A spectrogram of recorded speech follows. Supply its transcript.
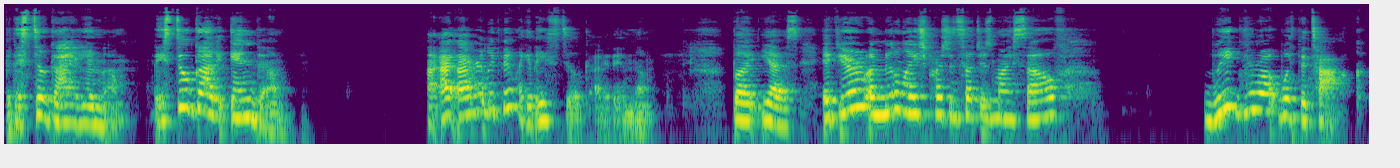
but they still got it in them. They still got it in them. I, I really feel like. They still got it in them. But yes, if you're a middle aged person such as myself, we grew up with the talk.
